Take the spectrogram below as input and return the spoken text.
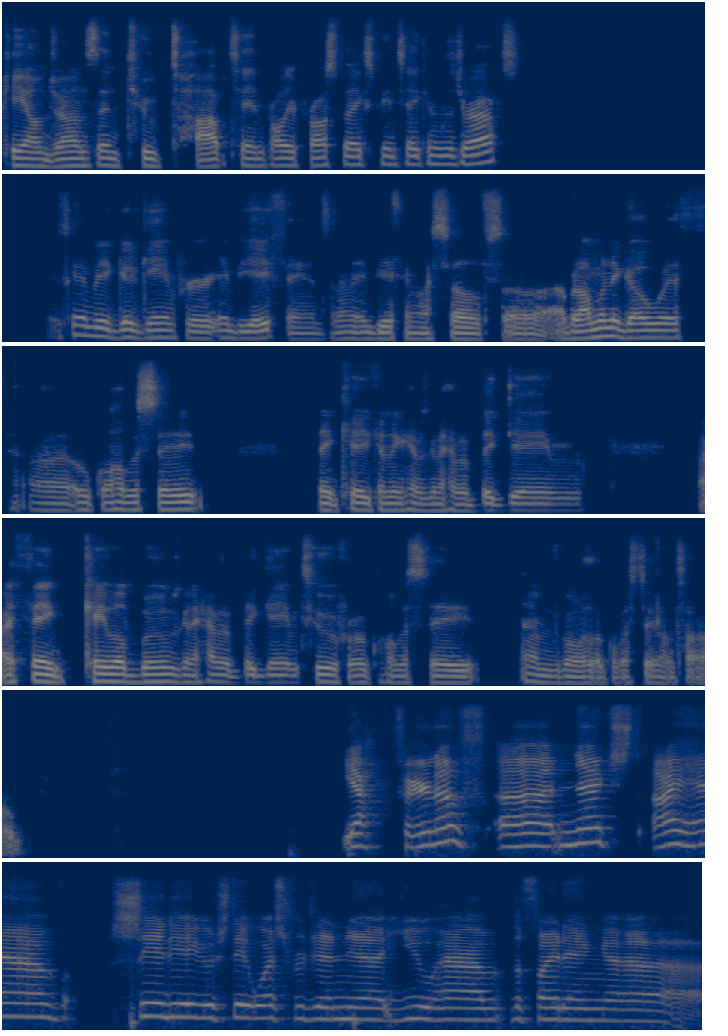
Keon Johnson, two top 10 probably prospects being taken in the draft. It's going to be a good game for NBA fans, and I'm an NBA fan myself. So, uh, but I'm going to go with uh, Oklahoma State. I think Cade Cunningham is going to have a big game. I think Kalib Boone's is going to have a big game too for Oklahoma State. I'm going with Oklahoma State on top. Yeah, fair enough. Uh, next, I have San Diego State, West Virginia. You have the Fighting uh,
